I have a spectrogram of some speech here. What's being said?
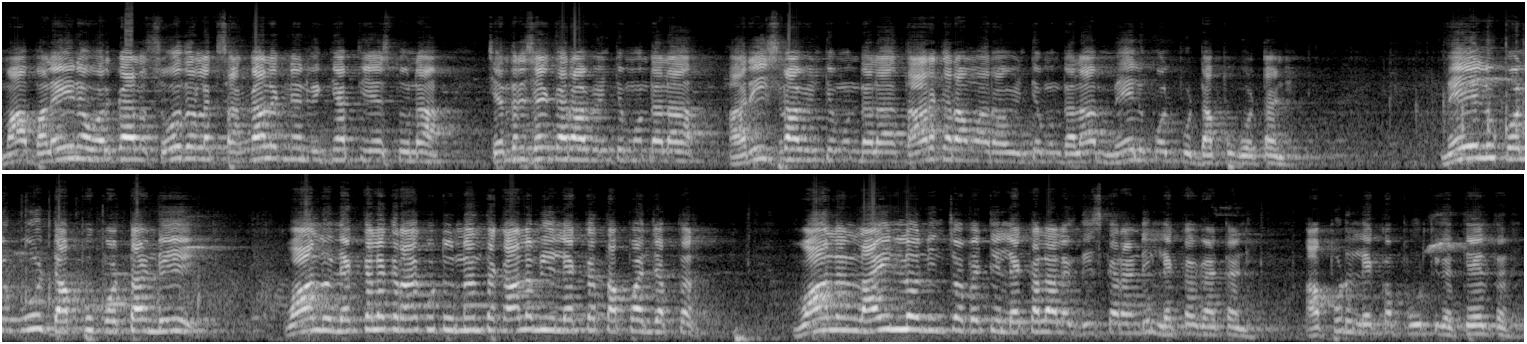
మా బలహీన వర్గాల సోదరులకు సంఘాలకు నేను విజ్ఞప్తి చేస్తున్నా. చంద్రశేఖరరావు ఇంటి ముందల హరీష్ రావు ఇంటి ముందల తారక రామారావు ఇంటి ముందల మేలు కొలుపు డప్పు కొట్టండి. మేలు కొలుపు డప్పు కొట్టండి. వాళ్ళు లెక్కలకు రాకుండా కాలం ఈ లెక్క తప్పని అని చెప్తారు. వాళ్ళని లైన్లో నించోబెట్టి లెక్కలకు తీసుకురండి లెక్క కట్టండి. అప్పుడు లెక్క పూర్తిగా తేలుతుంది.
